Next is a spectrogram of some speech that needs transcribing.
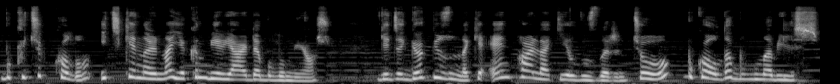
bu küçük kolun iç kenarına yakın bir yerde bulunuyor. Gece gökyüzündeki en parlak yıldızların çoğu bu kolda bulunabilir.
